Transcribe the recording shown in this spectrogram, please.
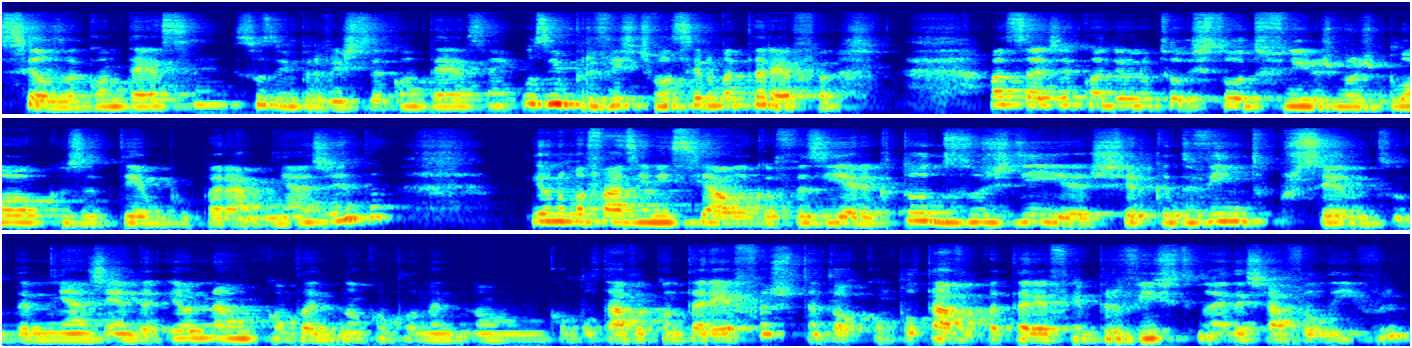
Se eles acontecem, se os imprevistos acontecem, os imprevistos vão ser uma tarefa. Ou seja, quando eu estou a definir os meus blocos de tempo para a minha agenda, eu numa fase inicial o que eu fazia era que todos os dias, cerca de 20% da minha agenda, eu não, não, não completava com tarefas, portanto, ou completava com a tarefa imprevisto, não é? deixava livre.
